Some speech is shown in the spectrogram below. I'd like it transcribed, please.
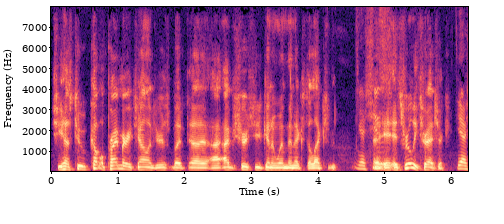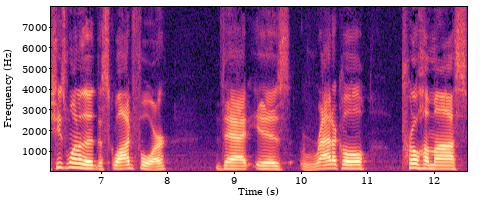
She has two couple primary challengers, but uh, I, am sure she's going to win the next election. Yeah, she's, it's really tragic. Yeah, she's one of the, the squad four that is radical, pro Hamas,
